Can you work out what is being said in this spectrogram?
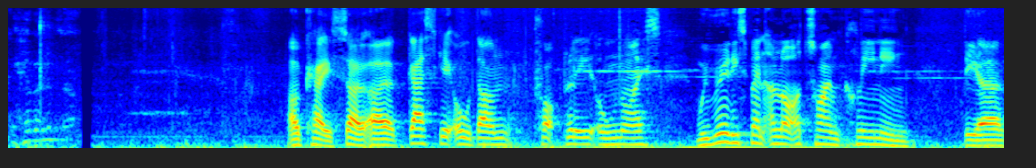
Okay, have a look now. Okay, so uh, gasket all done properly, all nice. We really spent a lot of time cleaning the uh,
